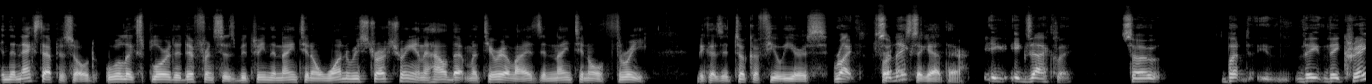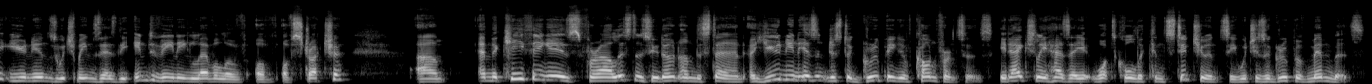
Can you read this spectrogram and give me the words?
in the next episode, we'll explore the differences between the 1901 restructuring and how that materialized in 1903 because it took a few years right. for so us next, to get there. E- exactly. So, but they, they create unions, which means there's the intervening level of, of, of structure. Um, and the key thing is, for our listeners who don't understand, a union isn't just a grouping of conferences. It actually has a what's called a constituency, which is a group of members.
